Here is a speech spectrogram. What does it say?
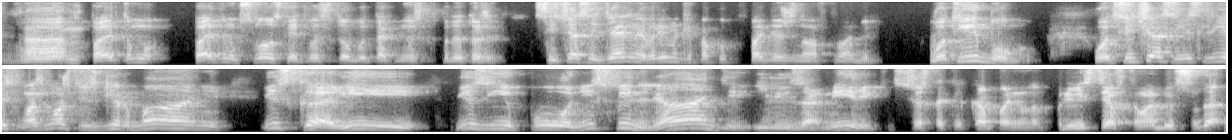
Вот, а, поэтому Поэтому, к слову сказать, вот чтобы так немножко подытожить, сейчас идеальное время для покупки поддержанного автомобиля. Вот ей-богу. Вот сейчас, если есть возможность из Германии, из Кореи, из Японии, из Финляндии или из Америки, сейчас таких компаний надо привезти автомобиль сюда,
